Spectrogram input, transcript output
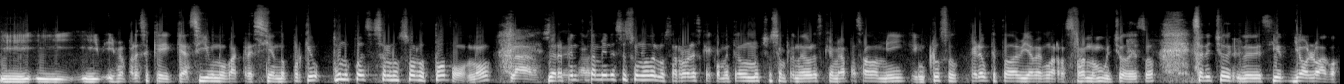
Y, y- y- y me parece que, que así uno va creciendo, porque tú no puedes hacerlo solo todo, ¿no? Claro. De repente también ese es uno de los errores que cometemos muchos emprendedores que me ha pasado a mí, que incluso creo que todavía vengo arrastrando mucho de eso, es el hecho de, de decir yo lo hago,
